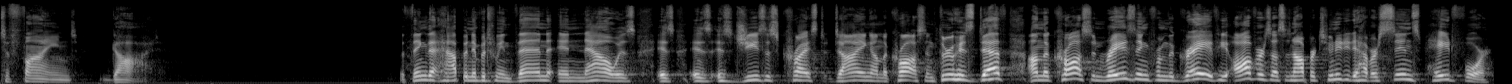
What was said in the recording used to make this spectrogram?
to find God. The thing that happened in between then and now is, is, is, is Jesus Christ dying on the cross. And through his death on the cross and raising from the grave, he offers us an opportunity to have our sins paid for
